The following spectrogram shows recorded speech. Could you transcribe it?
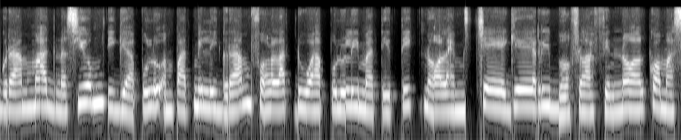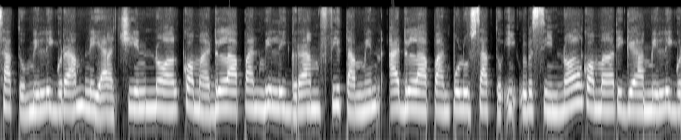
gram magnesium 34 mg folat 25.0 mcg riboflavin 0,1 mg niacin 0,8 mg vitamin A81 I besi 0,3 mg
